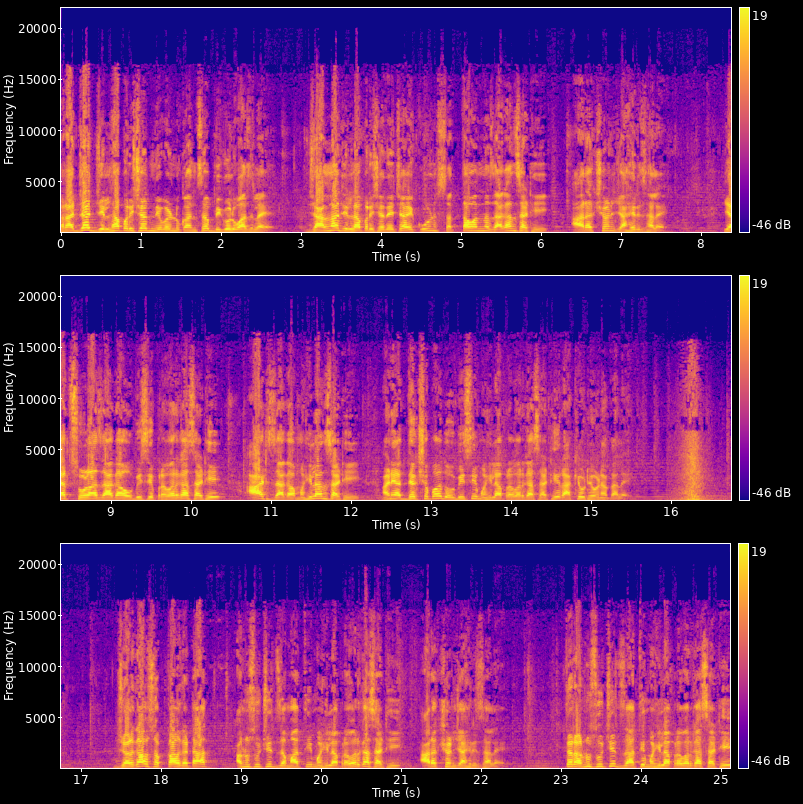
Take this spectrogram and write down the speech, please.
राज्यात जिल्हा परिषद निवडणुकांचं बिगुल वाजलंय. जालना जिल्हा परिषदेच्या एकूण सत्तावन्न जागांसाठी आरक्षण जाहीर झालंय. यात सोळा जागा ओबीसी प्रवर्गासाठी आठ जागा महिलांसाठी आणि अध्यक्षपद ओबीसी महिला प्रवर्गासाठी राखीव ठेवण्यात आलंय. जळगाव सपकाळ गटात अनुसूचित जमाती महिला प्रवर्गासाठी आरक्षण जाहीर झालंय. तर अनुसूचित जाती महिला प्रवर्गासाठी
